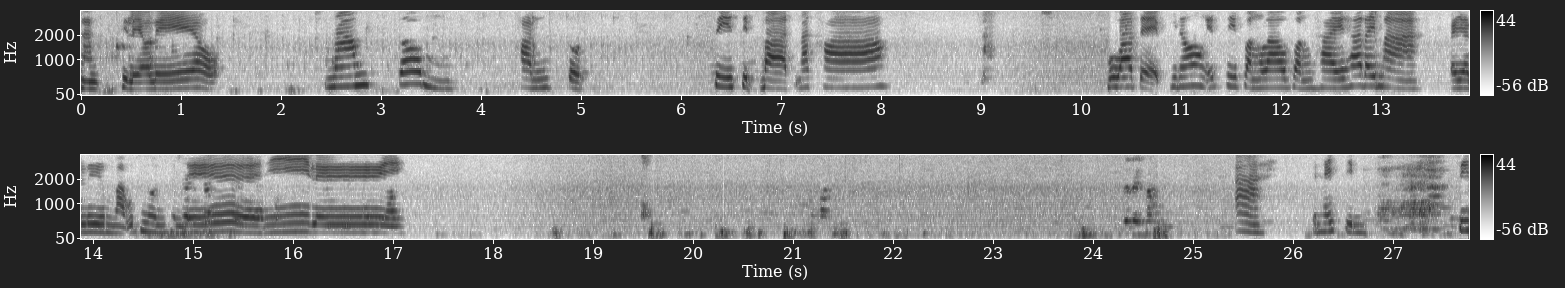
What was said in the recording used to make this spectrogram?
นั่นสิแล้วแล้ว น้ำส้มคันสด สี่สิบบาทนะคะบว่าแต่พี่น้อง FC ฝั่งลาวฝั่งไทยถ้าได้มาก็อย่าลืมมาอุดหนุนกันเด้อนี่เลยเลยครับอะเป็นให้ซิม สี่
